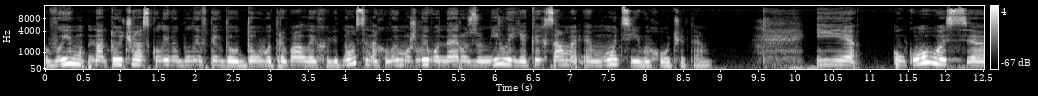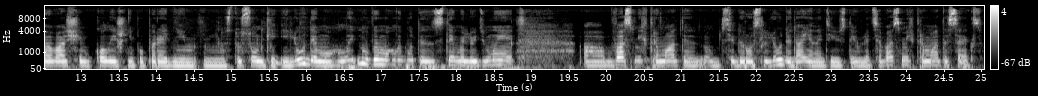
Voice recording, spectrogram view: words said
Ви на той час, коли ви були в тих довготривалих відносинах, ви, можливо, не розуміли, яких саме емоцій ви хочете. І у когось е, ваші колишні попередні стосунки і люди могли, ну, ви могли бути з тими людьми, вас міг тримати, ну, всі дорослі люди, да, я надіюсь, дивляться, вас міг тримати секс.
